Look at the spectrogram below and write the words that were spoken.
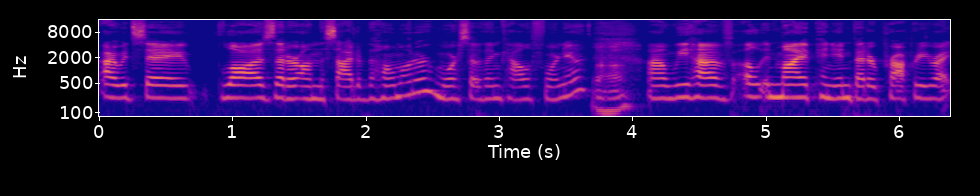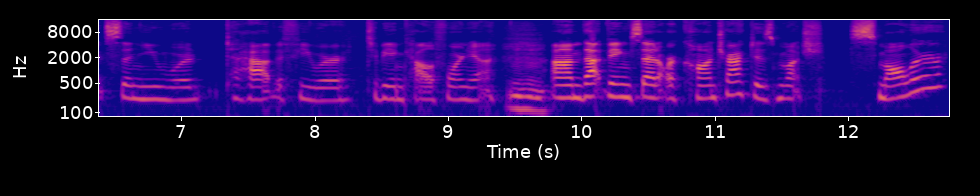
I would say, laws that are on the side of the homeowner more so than California. Uh, we have, uh, in my opinion, better property rights than you would to have if you were to be in California. Um, that being said, our contract is much smaller.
